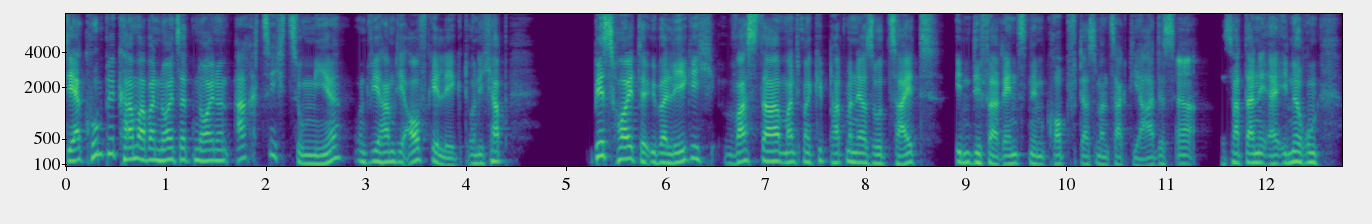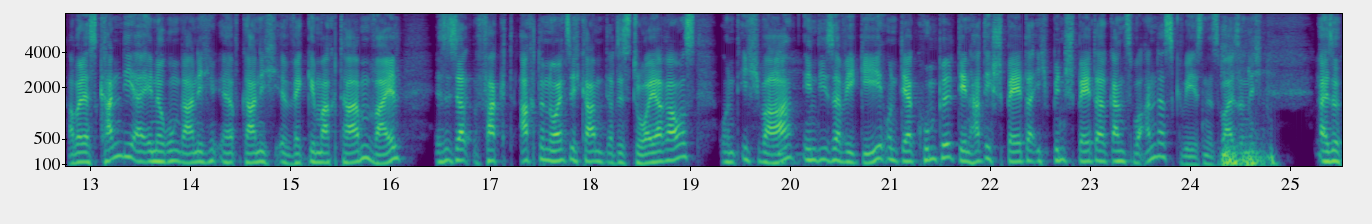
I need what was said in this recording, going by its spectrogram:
Der Kumpel kam aber 1989 zu mir und wir haben die aufgelegt. Und ich habe bis heute überlege ich, was da manchmal gibt, hat man ja so Zeitindifferenzen im Kopf, dass man sagt, ja, das, ja. das hat da eine Erinnerung, aber das kann die Erinnerung gar nicht, äh, gar nicht äh, weggemacht haben, weil es ist ja Fakt, 98 kam der Destroyer raus und ich war mhm. in dieser WG und der Kumpel, den hatte ich später, ich bin später ganz woanders gewesen, das weiß er nicht. Also,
